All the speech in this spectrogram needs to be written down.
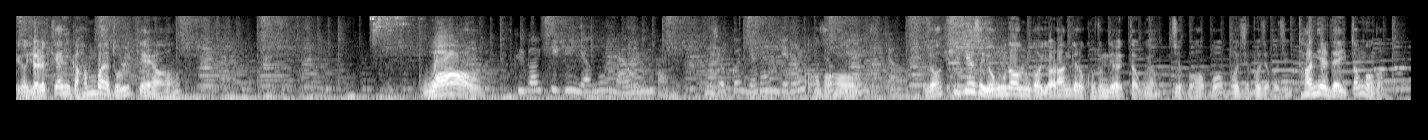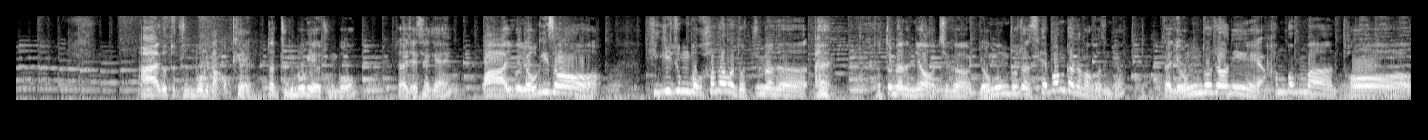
이거 10개니까 한 번에 돌릴게요. 와우. 그거 희귀 영웅 나오는 건 무조건 11개로 어허. 고정되어 있어. 뭐죠? 희귀에서 영웅 나오는 거 11개로 고정되어 있다고요? 이제 뭐, 뭐, 뭐지, 뭐지, 뭐지? 다니엘 내 있던 건가? 아, 이것도 중복이다. 오케이. 일단 중복이에요, 중복. 자, 이제 3개. 와, 이거 여기서 희귀 중복 하나만 더 주면은, 더 뜨면은요, 지금 영웅 도전 3번 가능하거든요? 일단 영웅 도전이 한 번만 더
